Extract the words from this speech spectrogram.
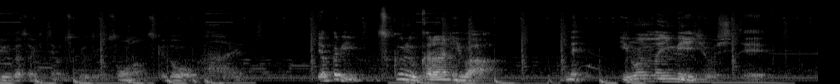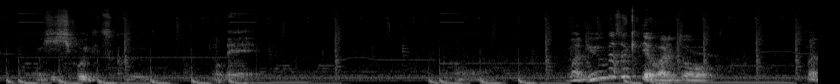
龍ヶ崎店を作る時もそうなんですけどはい。やっぱり作るからにはねいろんなイメージをして必死こいて作るので、うん、まあ龍ヶ崎店は割と、まあ、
